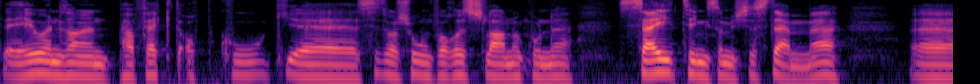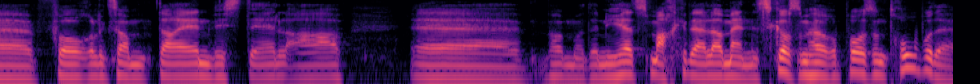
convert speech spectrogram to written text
det er jo en sånn en perfekt oppkok-situasjon eh, for Russland å kunne si ting som ikke stemmer. for liksom, der er en viss del av eh, måte nyhetsmarkedet eller mennesker som hører på, som tror på det.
